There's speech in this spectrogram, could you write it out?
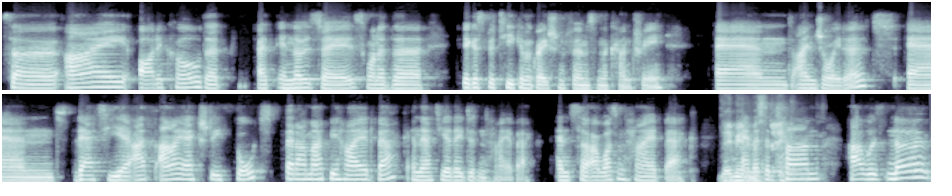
So I article that at in those days one of the biggest boutique immigration firms in the country, and I enjoyed it. And that year, I, I actually thought that I might be hired back, and that year they didn't hire back, and so I wasn't hired back. They made and at the time, I was no,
